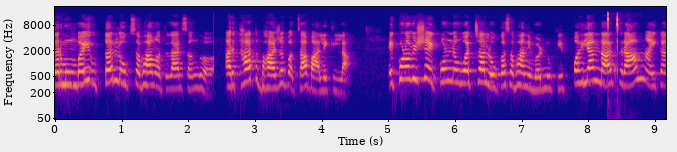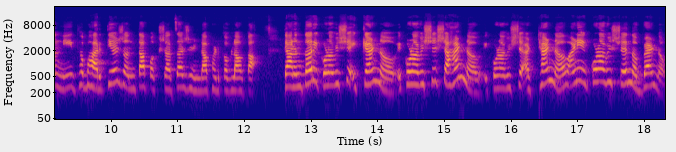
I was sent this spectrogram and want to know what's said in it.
तर मुंबई उत्तर लोकसभा मतदारसंघ अर्थात भाजपचा बालेकिल्ला. एकोणवीसशे एकोणनव्वदच्या लोकसभा निवडणुकीत पहिल्यांदाच राम नाईकांनी इथं भारतीय जनता पक्षाचा झेंडा फडकवला होता. त्यानंतर एकोणावीसशे एक्क्याण्णव एकोणावीसशे शहाण्णव एकोणावीसशे अठ्ठ्याण्णव आणि एकोणावीसशे नव्याण्णव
